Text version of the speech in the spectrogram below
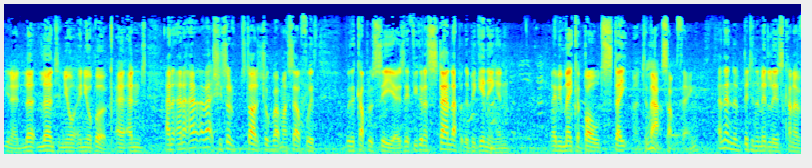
you know, le- learnt in your in your book, and and and I've actually sort of started to talk about myself with with a couple of CEOs, if you're going to stand up at the beginning and maybe make a bold statement Mm. about something, and then the bit in the middle is kind of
